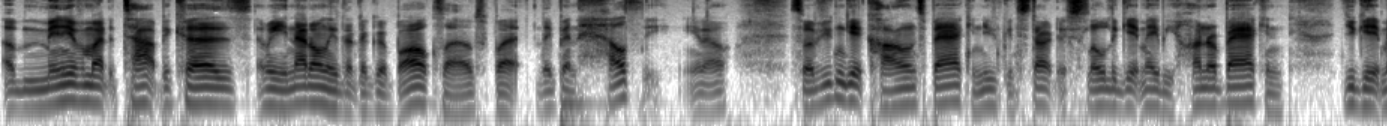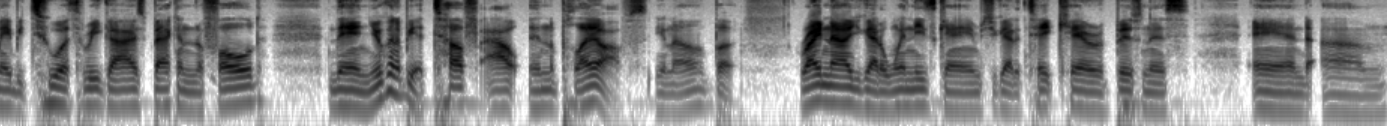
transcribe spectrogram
uh, many of them at the top because I mean, not only that they're good ball clubs, but they've been healthy. You know, so if you can get Collins back and you can start to slowly get maybe Hunter back and you get maybe two or three guys back in the fold, then you're going to be a tough out in the playoffs. You know, but right now you got to win these games. You got to take care of business, and um,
